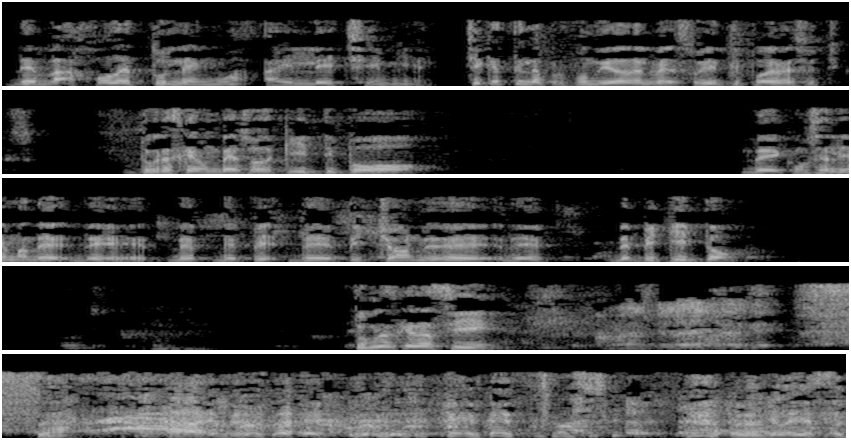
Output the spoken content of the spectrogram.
Debajo de tu lengua hay leche y miel. Chécate la profundidad del beso y el tipo de beso, chicos. ¿Tú crees que era un beso aquí tipo de, ¿cómo se le llama? De, de, de, de, de pichón, de, piquito. ¿Tú crees que era así? Menos que le haya hecho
